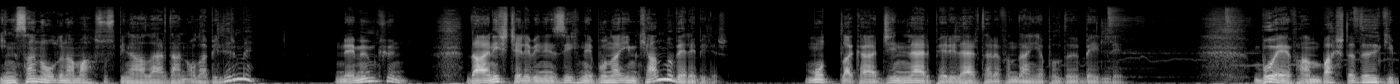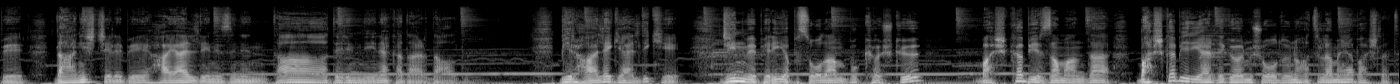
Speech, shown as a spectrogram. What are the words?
insanoğluna mahsus binalardan olabilir mi? Ne mümkün. Daniş Çelebi'nin zihni buna imkan mı verebilir? Mutlaka cinler periler tarafından yapıldığı belli.'' Bu evham başladığı gibi Daniş Çelebi hayal denizinin ta derinliğine kadar daldı. Bir hale geldi ki cin ve peri yapısı olan bu köşkü başka bir zamanda başka bir yerde görmüş olduğunu hatırlamaya başladı.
